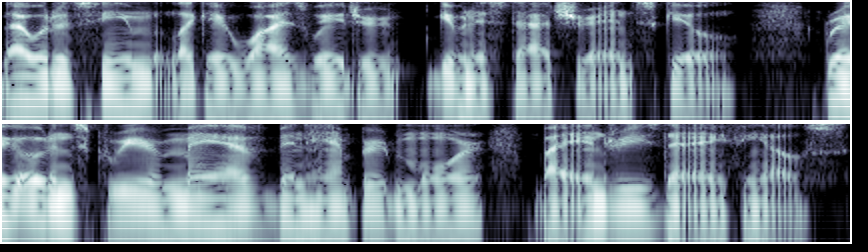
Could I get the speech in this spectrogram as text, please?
That would have seemed like a wise wager given his stature and skill. Greg Oden's career may have been hampered more by injuries than anything else,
